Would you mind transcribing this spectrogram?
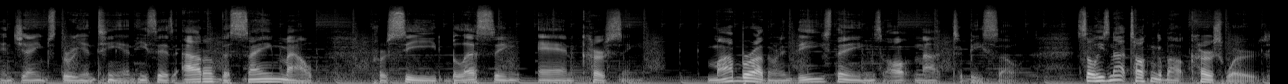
in James 3 and 10. He says, Out of the same mouth proceed blessing and cursing. My brethren, these things ought not to be so. So he's not talking about curse words.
